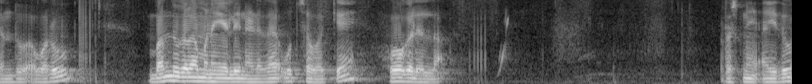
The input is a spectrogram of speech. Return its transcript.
ಎಂದು ಅವರು ಬಂಧುಗಳ ಮನೆಯಲ್ಲಿ ನಡೆದ ಉತ್ಸವಕ್ಕೆ ಹೋಗಲಿಲ್ಲ. ಪ್ರಶ್ನೆ ಐದು,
